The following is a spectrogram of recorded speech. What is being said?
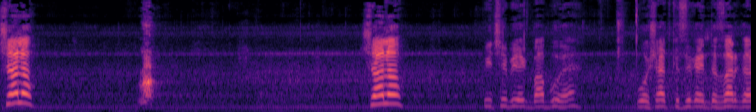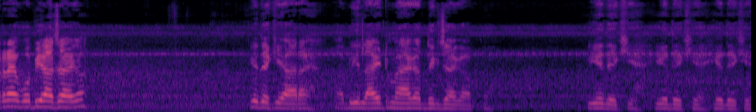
चलो चलो। पीछे भी एक बाबू है, वो शायद किसी का इंतज़ार कर रहा है, वो भी आ जाएगा। ये देखिए, आ रहा है। अभी लाइट में आएगा, दिख जाएगा आपको। ये देखिए ये देखिए ये देखिए।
